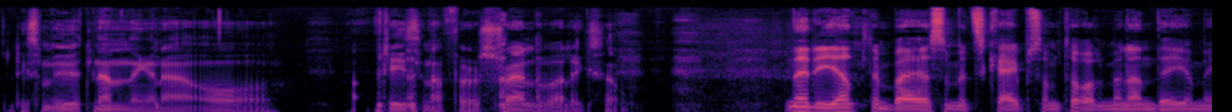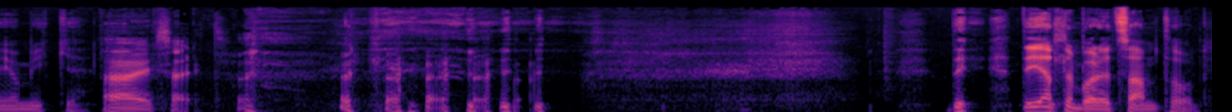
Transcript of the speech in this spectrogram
liksom, utnämningarna och priserna för oss själva. Liksom. När det egentligen bara är som ett Skype-samtal mellan dig och mig och Micke. Ja, exakt. Det, det är egentligen bara ett samtal.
